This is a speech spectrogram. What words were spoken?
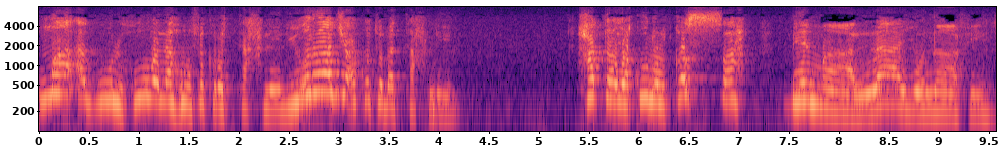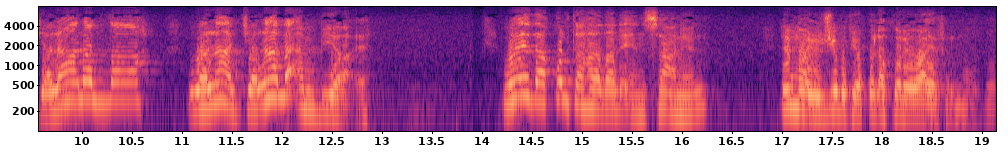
ما أقول هو له فكر التحليل يراجع كتب التحليل. حتى يقول القصة بما لا ينافي جلال الله ولا جلال أنبيائه. وإذا قلت هذا لإنسان إما يجيبك يقول أكو رواية في الموضوع.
